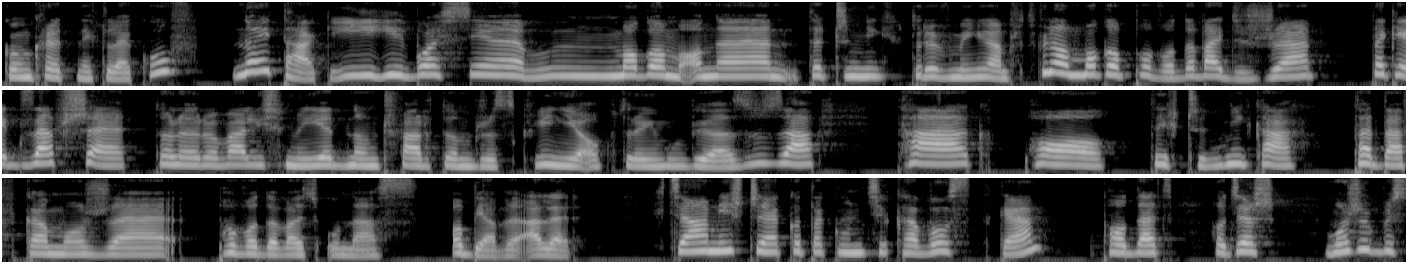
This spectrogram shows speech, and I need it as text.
konkretnych leków. No i tak, i, i właśnie mm, mogą one, te czynniki, które wymieniłam przed chwilą, mogą powodować, że tak jak zawsze tolerowaliśmy jedną czwartą brzoskwinię, o której mówiła Zuza, tak po tych czynnikach ta dawka może powodować u nas objawy alergii. Chciałam jeszcze jako taką ciekawostkę podać, chociaż może być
